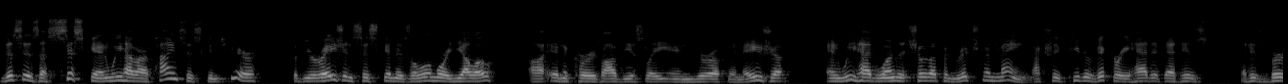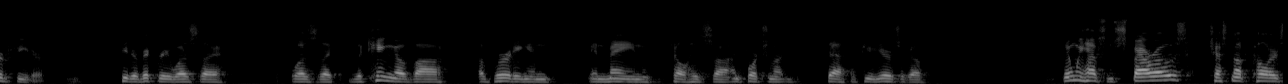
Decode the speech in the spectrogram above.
this is a siskin. We have our pine siskins here, but the Eurasian siskin is a little more yellow uh, and occurs obviously in Europe and Asia. And we had one that showed up in Richmond, Maine. Actually, Peter Vickery had it at his at his bird feeder. Peter Vickery was the was the, the king of uh, of birding in in Maine until his uh, unfortunate death a few years ago. Then we have some sparrows, chestnut-collared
